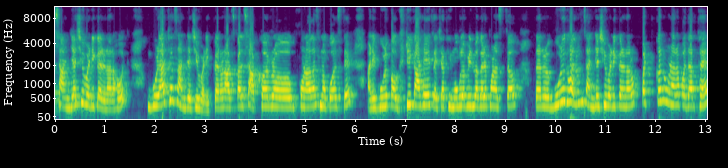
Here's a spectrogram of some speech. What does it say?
सांज्याची वडी करणार आहोत. गुळाच्या सांज्याची वडी. कारण आजकाल साखर कोणालाच नको असते. आणि गुळ पौष्टिक आहे. त्याच्यात हिमोग्लोबिन वगैरे पण असतं. तर गुळ घालून सांज्याची वडी करणार पटकन होणारा पदार्थ आहे.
